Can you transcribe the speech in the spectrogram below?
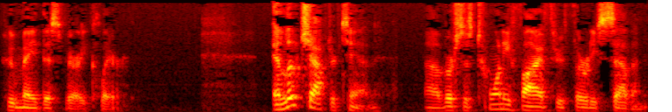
who made this very clear. In Luke chapter 10, uh, verses 25 through 37,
